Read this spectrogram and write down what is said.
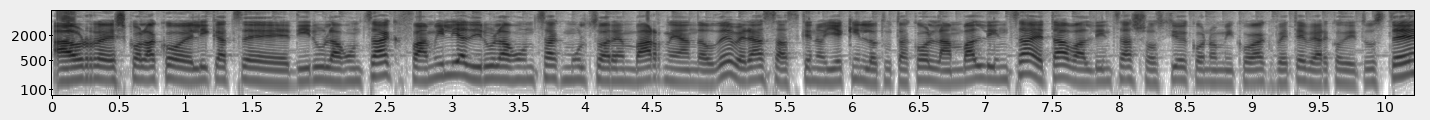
Aur eskolako elikatze diru laguntzak, familia diru laguntzak multzuaren barnean daude, beraz azken hoiekin lotutako lanbaldintza eta baldintza sozioekonomikoak bete beharko dituzte,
